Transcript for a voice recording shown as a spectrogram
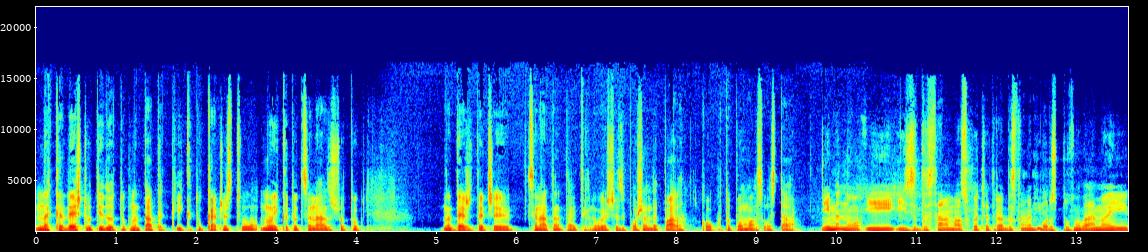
на къде ще отида от тук нататък и като качество, но и като цена, защото надеждата е, че цената на тази технология ще започне да пада, колкото по-масово става. Именно. И, и за да стане масова, тя трябва да стане по-разпознаваема и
